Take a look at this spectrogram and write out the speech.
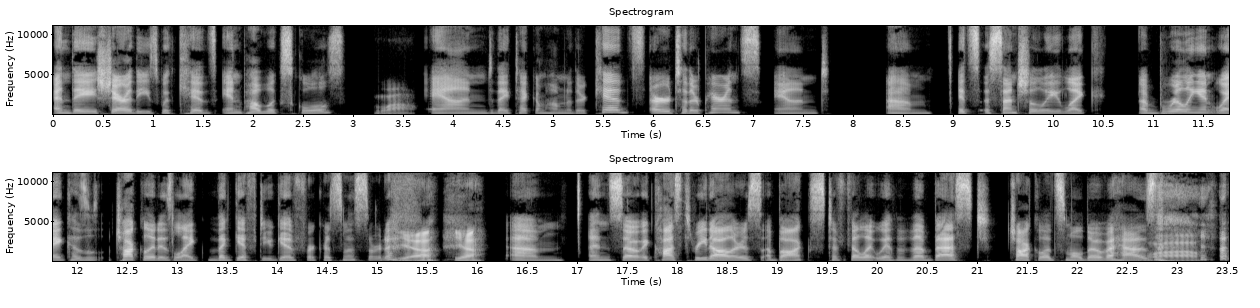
And they share these with kids in public schools, wow. and they take them home to their kids or to their parents. And um, it's essentially like a brilliant way because chocolate is like the gift you give for Christmas, sort of. Yeah, yeah. um, and so it costs three dollars a box to fill it with the best chocolates Moldova has. Wow.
